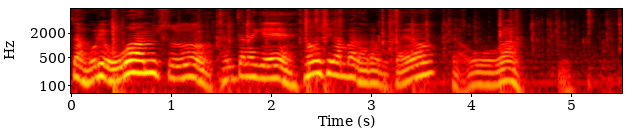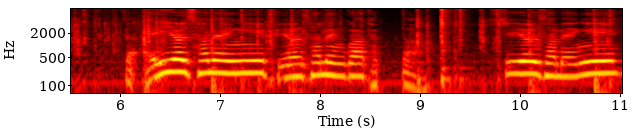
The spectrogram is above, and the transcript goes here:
자, 우리 오함수 간단하게 형식 한번 알아볼까요? 자, 오함. 자, A열 삼행이 B열 삼행과 같다. C열 삼행이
